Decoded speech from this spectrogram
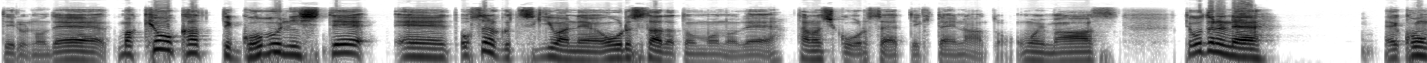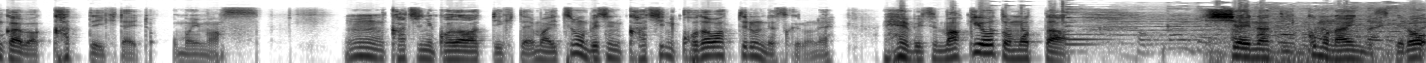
てるので、まあ、今日勝って5分にして、えーおそらく次はね、オールスターだと思うので、楽しくオールスターやっていきたいなと思います。ということでね、えー今回は勝っていきたいと思います。うん、勝ちにこだわっていきたい。まあ、いつも別に勝ちにこだわってるんですけどね。えー別に負けようと思った試合なんて1個もないんですけど、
